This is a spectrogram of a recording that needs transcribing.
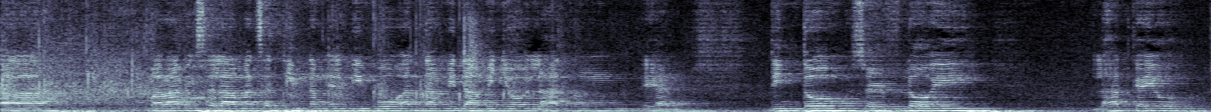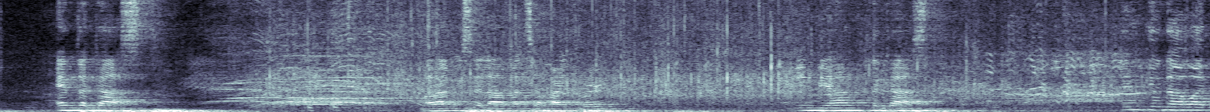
Ah, maraming salamat sa team ng El Bimbo. Ang dami-dami nyo, lahat ng, ayan, Dingdong, Sir Floy, lahat kayo, and the cast. Maraming salamat sa hard work. In behalf of the cast, thank you, Gawad.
